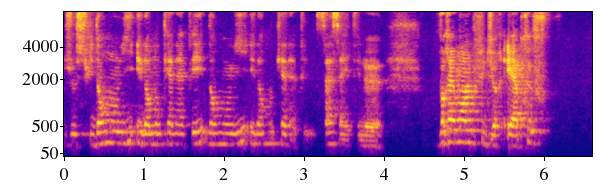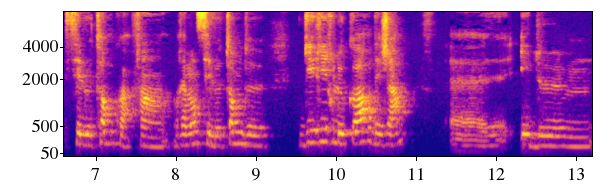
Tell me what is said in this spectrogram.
Je suis dans mon lit et dans mon canapé, dans mon lit et dans mon canapé. Ça, ça a été le, vraiment le plus dur. Et après, c'est le temps, quoi. Enfin, vraiment, c'est le temps de guérir le corps déjà euh, et de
